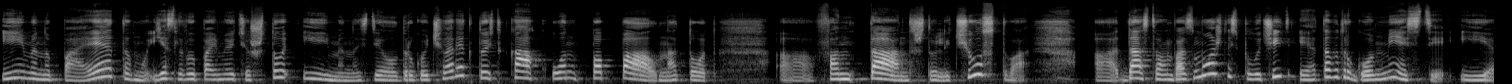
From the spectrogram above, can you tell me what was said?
И именно поэтому, если вы поймете, что именно сделал другой человек, то есть как он попал на тот э, фонтан, что ли, чувства, даст вам возможность получить это в другом месте. И,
